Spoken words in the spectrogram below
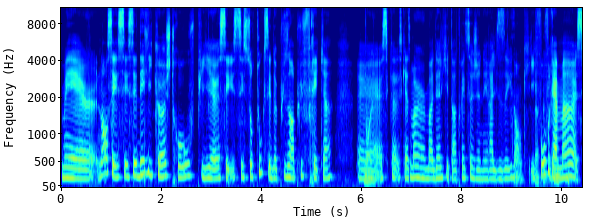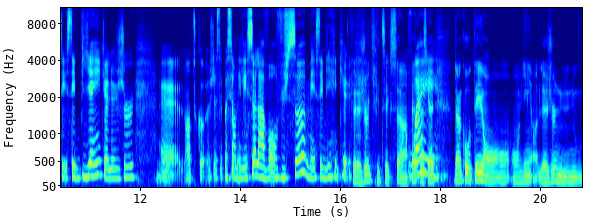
Mais euh, non, c'est délicat, je trouve. Puis euh, c'est surtout que c'est de plus en plus fréquent. C'est quasiment un modèle qui est en train de se généraliser. Donc, il faut vraiment. C'est bien que le jeu euh, en tout cas, je ne sais pas si on est les seuls à avoir vu ça, mais c'est bien que... Que le jeu critique ça, en fait. Parce que d'un côté, on, vient, le jeu nous,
